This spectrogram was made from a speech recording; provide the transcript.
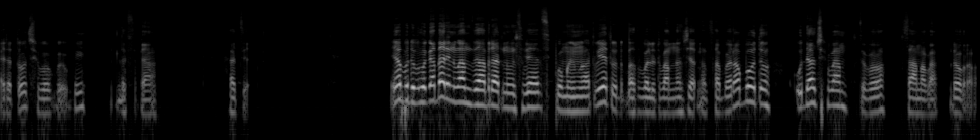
это то, чего бы вы для себя хотели. Я буду благодарен вам за обратную связь по моему ответу, это позволит вам начать над собой работу. Удачи вам, всего самого доброго.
